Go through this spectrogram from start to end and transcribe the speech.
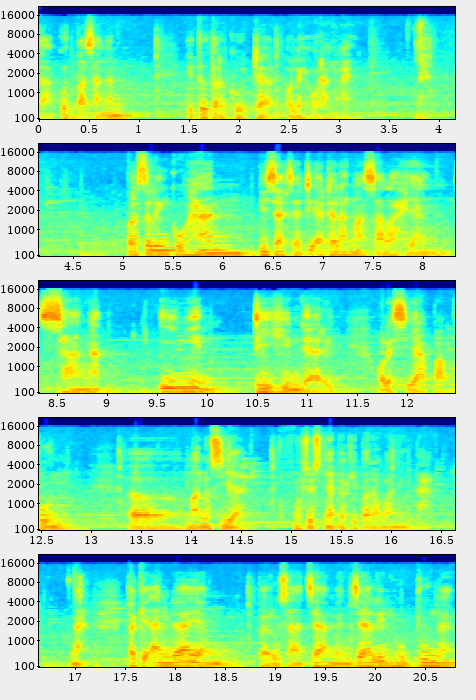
takut pasangan itu tergoda oleh orang lain. Nah, perselingkuhan bisa jadi adalah masalah yang sangat ingin dihindari oleh siapa pun e, manusia, khususnya bagi para wanita. Nah, bagi Anda yang baru saja menjalin hubungan,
